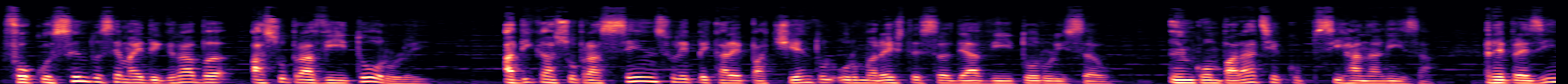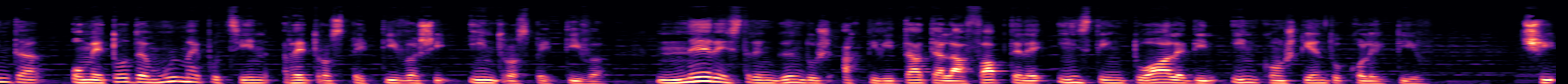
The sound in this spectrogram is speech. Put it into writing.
focusându-se mai degrabă asupra viitorului, adică asupra sensului pe care pacientul urmărește să-l dea viitorului său, în comparație cu psihanaliza, reprezintă o metodă mult mai puțin retrospectivă și introspectivă, nerestrângându-și activitatea la faptele instinctuale din inconștientul colectiv, ci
